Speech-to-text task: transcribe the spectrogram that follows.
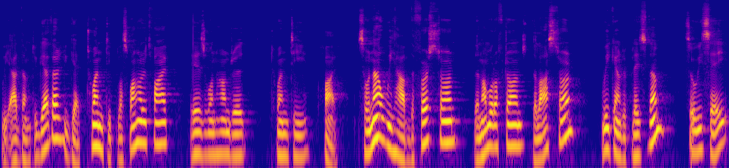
We add them together. You get 20 plus 105 is 125. So now we have the first term, the number of terms, the last term. We can replace them. So we say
